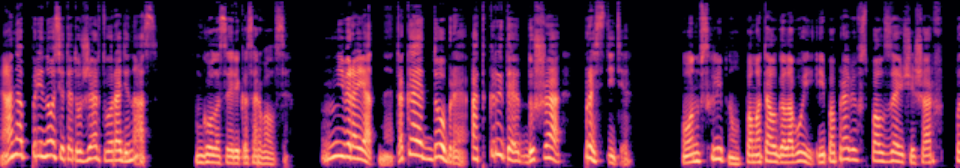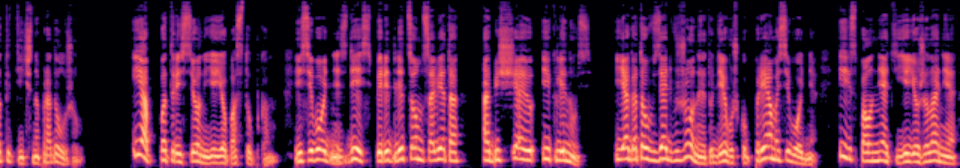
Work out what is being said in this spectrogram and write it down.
Она приносит эту жертву ради нас». Голос Эрика сорвался. «Невероятная, такая добрая, открытая душа, простите». Он всхлипнул, помотал головой и, поправив сползающий шарф, патетично продолжил. «Я потрясен ее поступком. И сегодня здесь, перед лицом совета, Обещаю и клянусь, я готов взять в жены эту девушку прямо сегодня и исполнять ее желания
